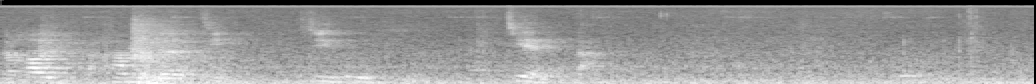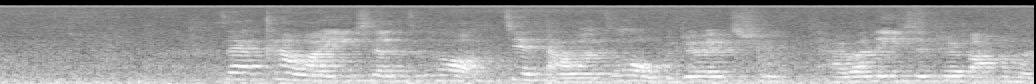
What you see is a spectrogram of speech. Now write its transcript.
然后把他们的记记录建档。在看完医生之后，建档完之后，我们就会去台湾的医生就会帮他们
